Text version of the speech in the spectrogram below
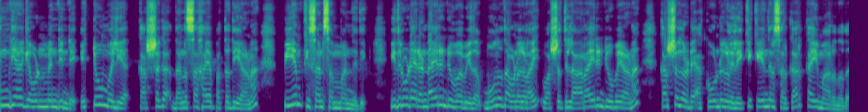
ഇന്ത്യ ഗവൺമെന്റിന്റെ ഏറ്റവും വലിയ കർഷക ധനസഹായ പദ്ധതിയാണ് പി എം കിസാൻ സമ്മാൻ നിധി. ഇതിലൂടെ രണ്ടായിരം രൂപ വീതം മൂന്ന് തവണകളായി വർഷത്തിൽ ആറായിരം രൂപയാണ് കർഷകരുടെ അക്കൗണ്ടുകളിലേക്ക് കേന്ദ്ര സർക്കാർ കൈമാറുന്നത്.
